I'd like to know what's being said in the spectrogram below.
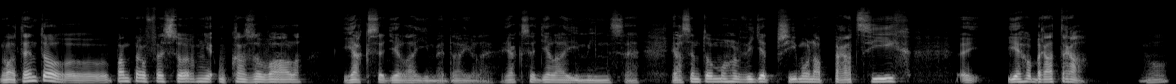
No a tento eh, pan profesor mě ukazoval, jak se dělají medaile, jak se dělají mince. Já jsem to mohl vidět přímo na pracích eh, jeho bratra. No.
